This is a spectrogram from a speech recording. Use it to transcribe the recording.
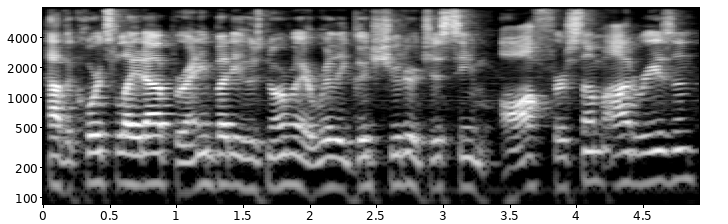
how the court's laid up, or anybody who's normally a really good shooter just seem off for some odd reason?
